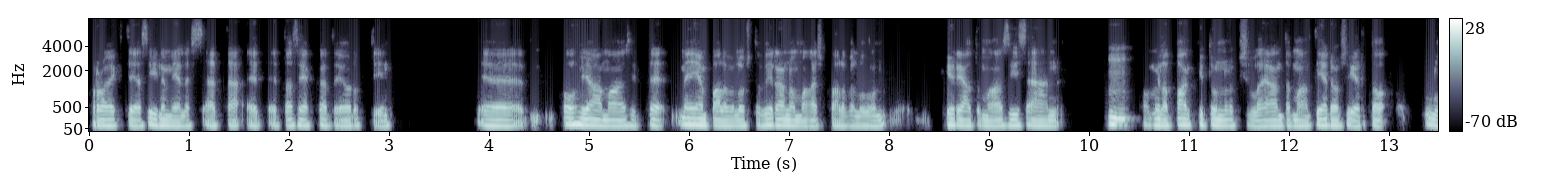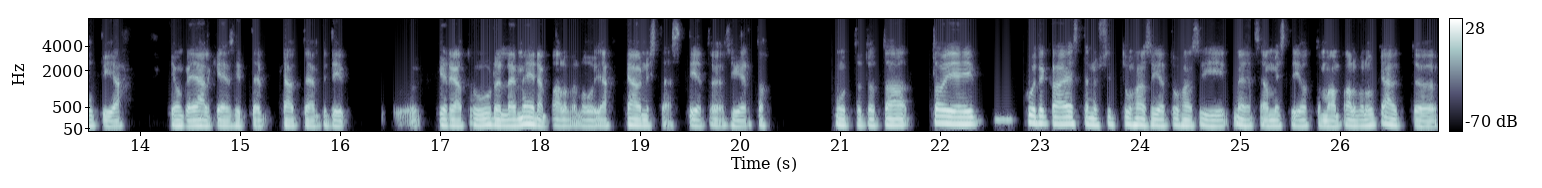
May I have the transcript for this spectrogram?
projekteja siinä mielessä, että et, et asiakkaita jouduttiin ö, ohjaamaan sitten meidän palvelusta viranomaispalveluun, kirjautumaan sisään hmm. omilla pankkitunnuksilla ja antamaan tiedonsiirtolupia, jonka jälkeen sitten käyttäjän piti kirjautua uudelleen meidän palveluun ja käynnistää se tietojen siirto. Mutta tota, toi ei kuitenkaan estänyt sit tuhansia tuhansia metsäomistajia ottamaan palvelun käyttöön.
